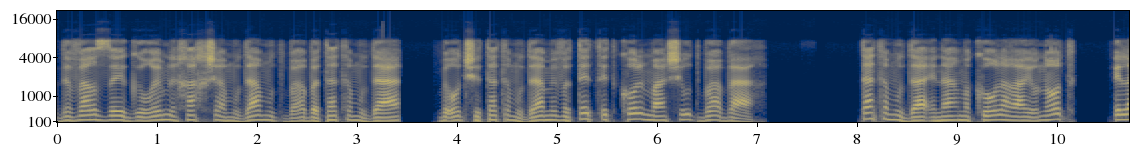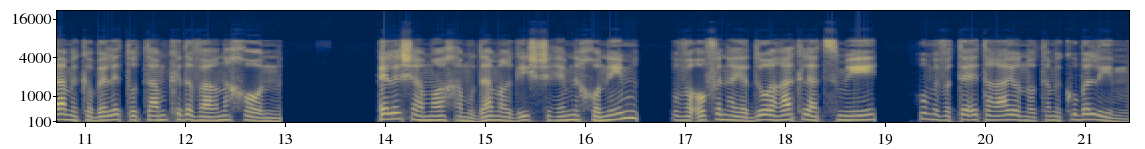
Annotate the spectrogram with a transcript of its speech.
דבר זה גורם לכך שהמודע מוטבע בתת המודע, בעוד שתת המודע מבטאת את כל מה שהוטבע בה. תת המודע אינה המקור לרעיונות, אלא מקבלת אותם כדבר נכון. אלה שהמוח המודע מרגיש שהם נכונים, ובאופן הידוע רק לעצמי, הוא מבטא את הרעיונות המקובלים.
